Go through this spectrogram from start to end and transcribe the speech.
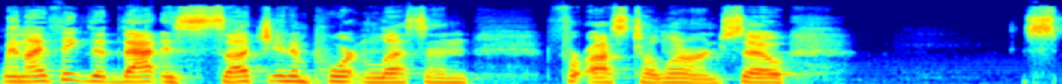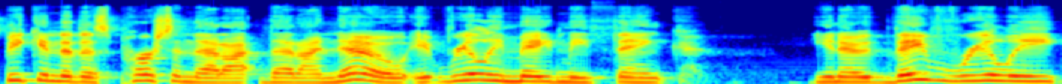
And I think that that is such an important lesson for us to learn. So, speaking to this person that I that I know, it really made me think, you know, they really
